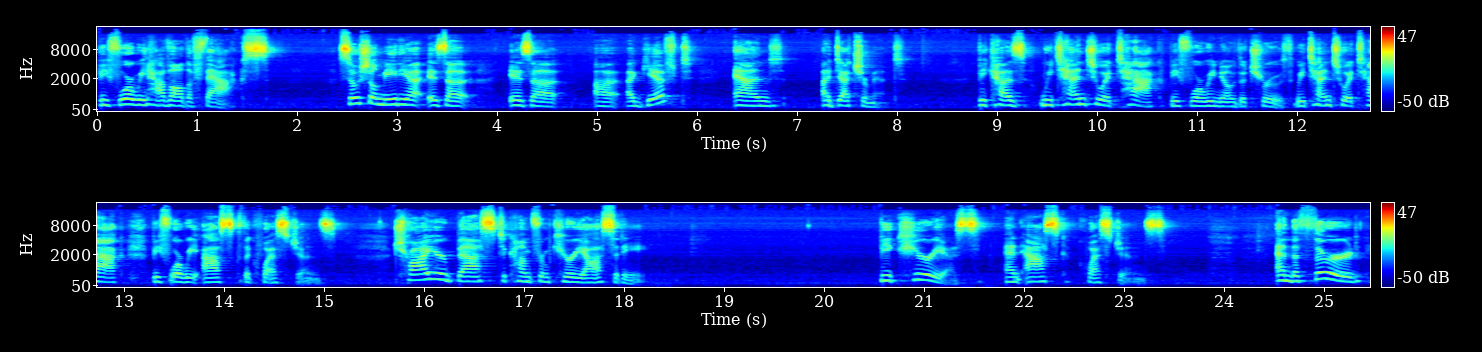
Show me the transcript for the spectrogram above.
before we have all the facts. Social media is a, is a, a, a gift and a detriment because we tend to attack before we know the truth. We tend to attack before we ask the questions. Try your best to come from curiosity. Be curious and ask questions. And the third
